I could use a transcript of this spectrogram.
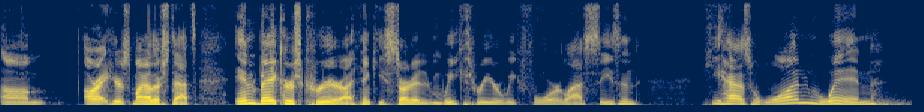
Um, all right, here's my other stats. In Baker's career, I think he started in week three or week four last season. He has one win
